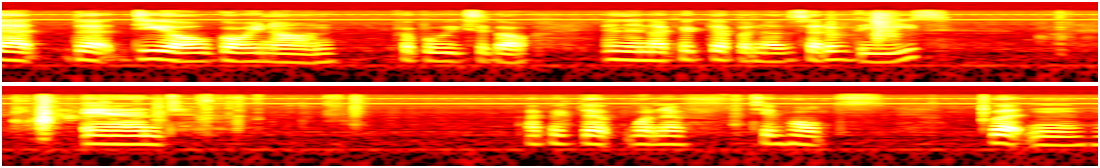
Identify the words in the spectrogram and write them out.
that, that deal going on a couple weeks ago. And then I picked up another set of these. And I picked up one of Tim Holtz button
